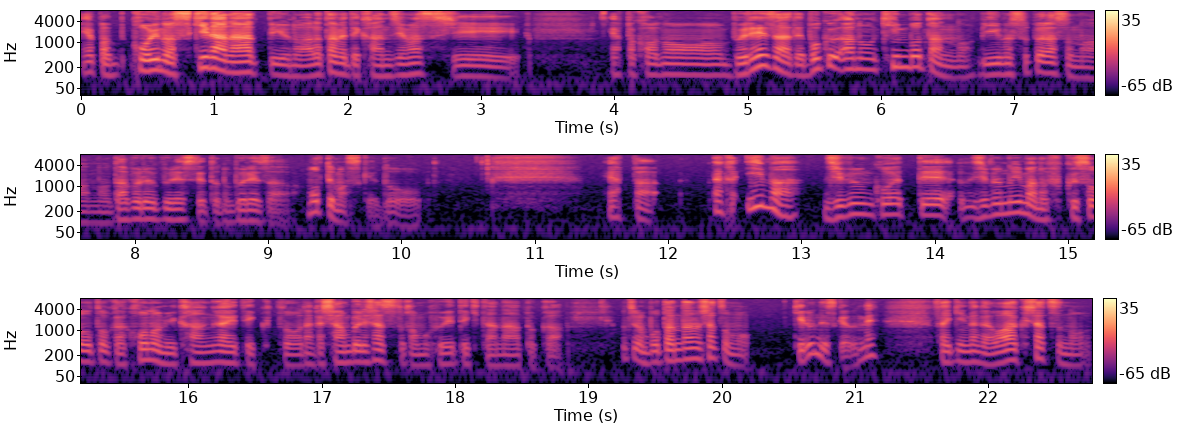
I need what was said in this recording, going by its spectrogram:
やっぱこういうのは好きだなっていうのを改めて感じますしやっぱこのブレザーで僕あの金ボタンのビームスプラスのあのダブルブレスレットのブレザー持ってますけどやっぱなんか今自分こうやって自分の今の服装とか好み考えていくとなんかシャンブレシャツとかも増えてきたなとかもちろんボタンダウンシャツも着るんですけどね。最近なんかワークシャツの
